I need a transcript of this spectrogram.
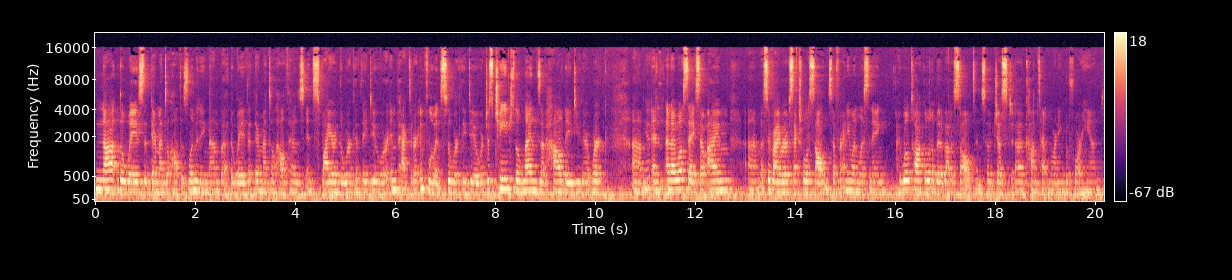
not the ways that their mental health is limiting them, but the way that their mental health has inspired the work that they do, or impacted or influenced the work they do, or just changed the lens of how they do their work. Um, yeah. and, and I will say, so I'm um, a survivor of sexual assault. And so, for anyone listening, I will talk a little bit about assault, and so just a content warning beforehand.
